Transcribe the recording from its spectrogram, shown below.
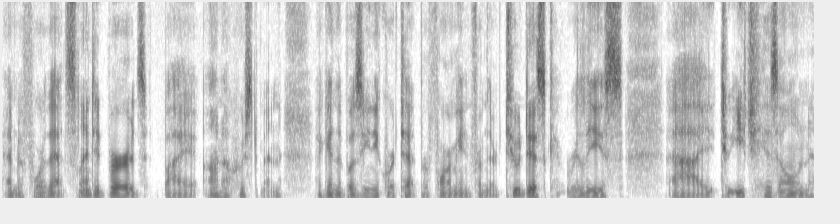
and before that, Slanted Birds by Anna Höstman. Again, the Bozzini Quartet performing from their two disc release. Uh, to each his own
